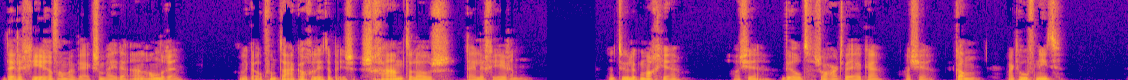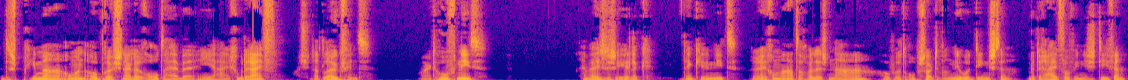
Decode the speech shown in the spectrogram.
delegeren van mijn werkzaamheden aan anderen. Wat ik ook van Taco geleerd heb, is schaamteloos delegeren. Natuurlijk mag je, als je wilt, zo hard werken als je kan, maar het hoeft niet. Het is prima om een operationele rol te hebben in je eigen bedrijf, als je dat leuk vindt. Maar het hoeft niet. En wees dus eerlijk, denk je er niet regelmatig wel eens na over het opstarten van nieuwe diensten, bedrijven of initiatieven?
